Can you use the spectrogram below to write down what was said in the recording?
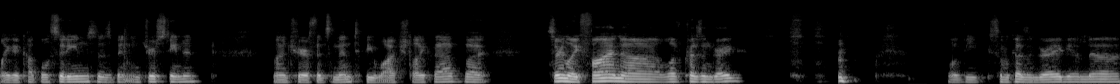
like a couple sittings has been interesting. I'm not sure if it's meant to be watched like that, but certainly fun. Uh, love cousin Greg. Will be some cousin Greg and uh,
